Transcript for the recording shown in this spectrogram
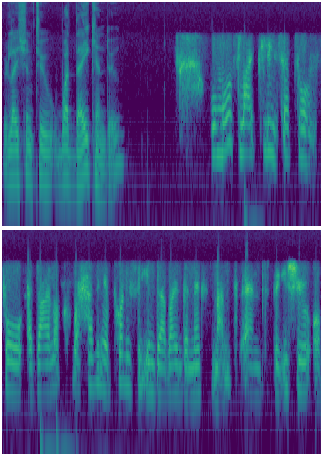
relation to what they can do? We'll most likely settle for a dialogue. We're having a policy in Durban in the next month, and the issue of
